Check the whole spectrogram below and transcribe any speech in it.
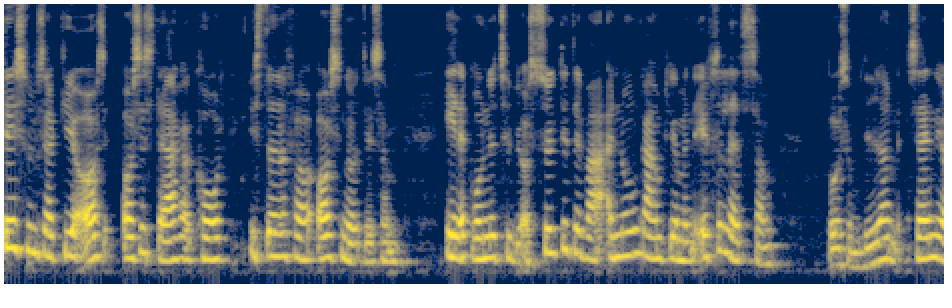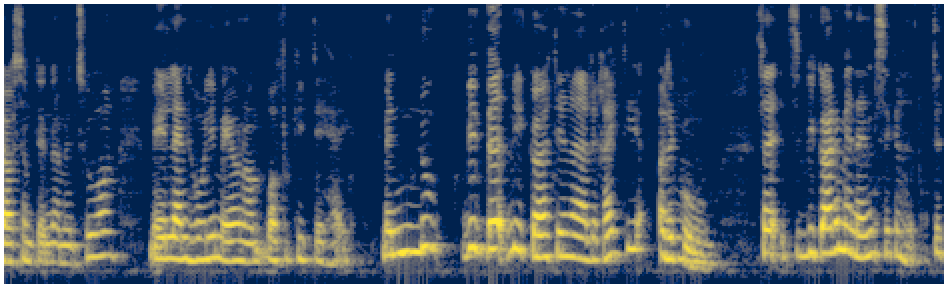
Det synes jeg giver os også et stærkere kort, i stedet for også noget det, som en af grundene til, at vi også søgte, det var, at nogle gange bliver man efterladt som, både som leder, men sandelig også som den der mentorer, med et eller andet hul i maven om, hvorfor gik det her ikke. Men nu, vi ved, at vi gør det, der er det rigtige og det gode. Mm. Så vi gør det med en anden sikkerhed. Det,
